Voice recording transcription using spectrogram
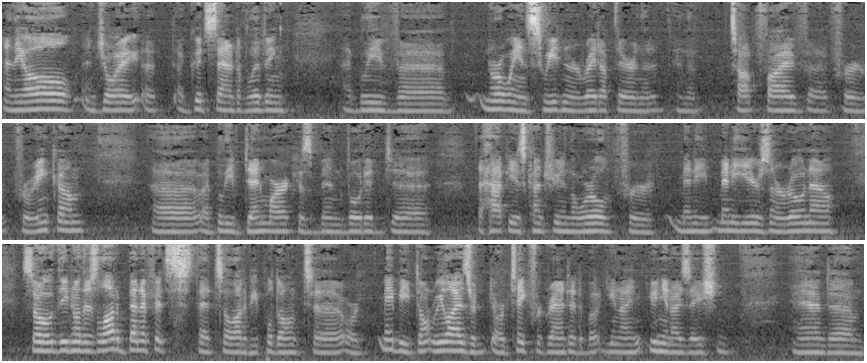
And they all enjoy a, a good standard of living. I believe uh, Norway and Sweden are right up there in the, in the top five uh, for, for income. I believe Denmark has been voted the happiest country in the world for many, many years in a row now. So you know, there's a lot of benefits that a lot of people don't, uh, or maybe don't realize or, or, take for granted about uni- unionization, and um,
